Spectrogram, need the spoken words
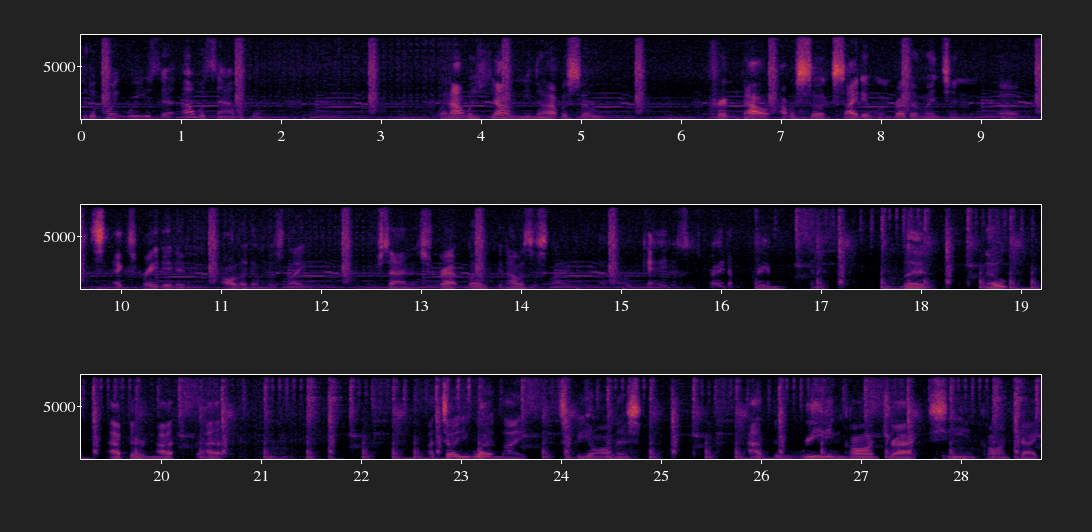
to the point where you said, "I would sign with them"? when I was young, you know, I was so cripped out. I was so excited when Brotha Lynch and uh, X-Raided and all of them was like were signing Scrap and I was just like, okay, this is great. I'm crip. But nope. After I, I, I tell you what, like to be honest, after reading contract, seeing contract,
